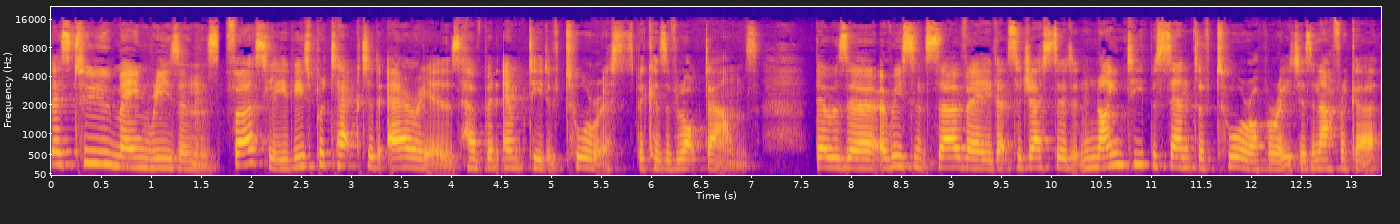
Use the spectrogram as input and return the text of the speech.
There's two main reasons. Firstly, these protected areas have been emptied of tourists because of lockdowns. There was a, a recent survey that suggested 90% of tour operators in Africa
